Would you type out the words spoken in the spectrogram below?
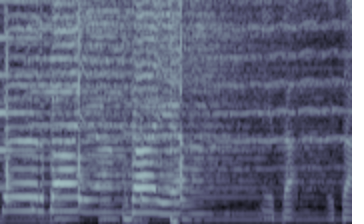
Terbayang-bayang. Ita, Ita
